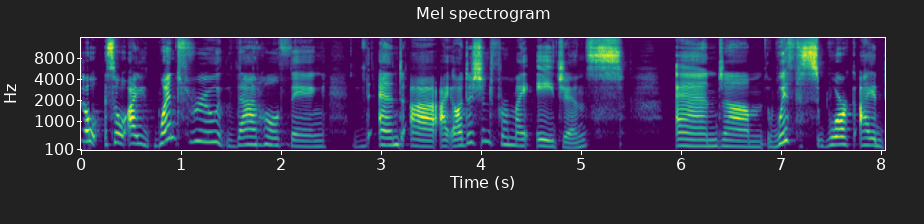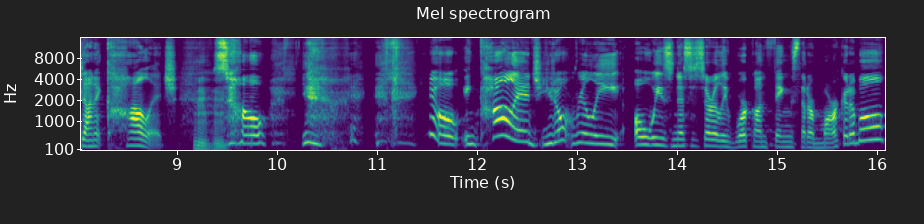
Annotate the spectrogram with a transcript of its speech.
so so I went through that whole thing, and uh, I auditioned for my agents. And um, with work I had done at college, Mhm. So, you know, in college, you don't really always necessarily work on things that are marketable.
